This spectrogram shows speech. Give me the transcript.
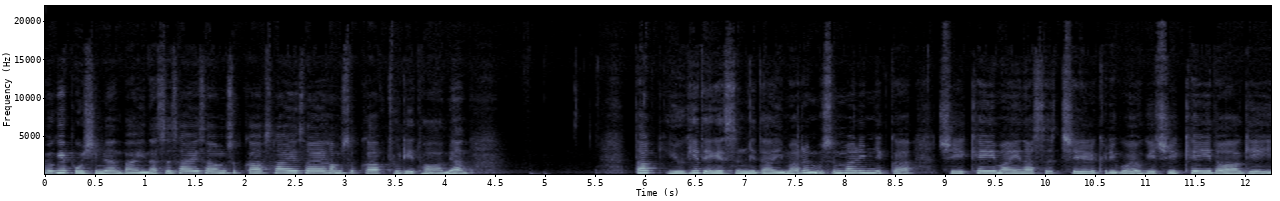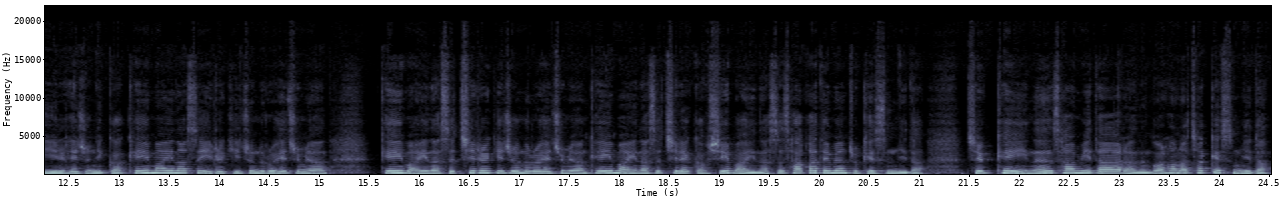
여기 보시면 마이너스 4에서 함수값, 4에서의 함수값 둘이 더하면 딱 6이 되겠습니다. 이 말은 무슨 말입니까? gk-7 그리고 여기 gk 더하기 2를 해주니까 k-1을 기준으로 해주면 k-7을 기준으로 해주면 k-7의 값이 마이너스 4가 되면 좋겠습니다. 즉 k는 3이다 라는 걸 하나 찾겠습니다.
